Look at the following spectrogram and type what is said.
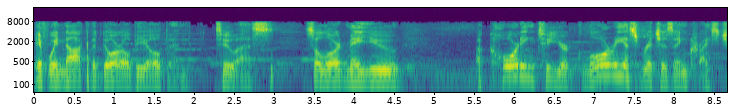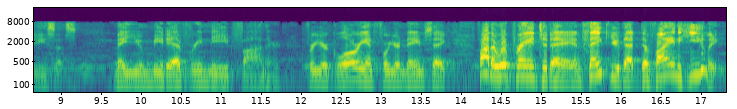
If we knock, the door will be open to us. So, Lord, may you according to your glorious riches in Christ Jesus. May you meet every need, Father, for your glory and for your namesake. Father, we're praying today and thank you that divine healing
